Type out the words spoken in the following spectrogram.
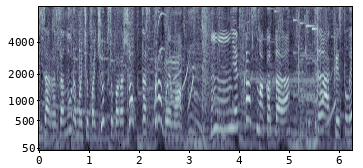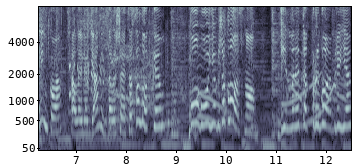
Зараз зануримо чупа-чупс у порошок та спробуємо. Ммм, яка смакота. Так, кисленько, але льодяник залишається солодким. Ого, як же класно! Він мене так приваблює.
